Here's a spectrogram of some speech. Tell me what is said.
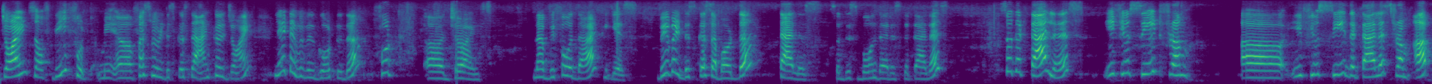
joints of the foot. Uh, first, we will discuss the ankle joint. Later, we will go to the foot uh, joints. Now, before that, yes, we will discuss about the talus. So this bone, there is the talus. So the talus, if you see it from, uh, if you see the talus from up,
